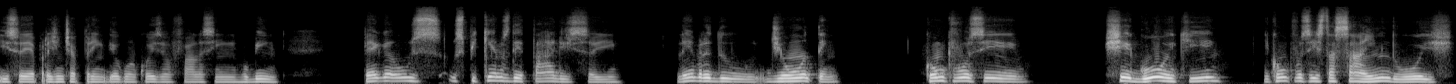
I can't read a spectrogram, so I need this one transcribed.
isso aí é pra gente aprender alguma coisa, eu falo assim, Rubim, pega os, os pequenos detalhes disso aí. Lembra do de ontem, como que você chegou aqui e como que você está saindo hoje.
